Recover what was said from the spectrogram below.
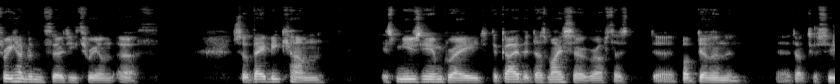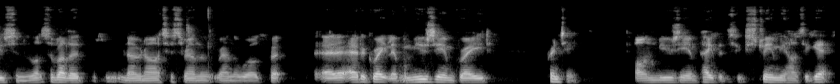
333 on Earth. So they become this museum grade. The guy that does my serigraphs does uh, Bob Dylan and uh, Dr. Seuss and lots of other known artists around the, around the world, but at, at a great level, museum grade printing on museum paper that's extremely hard to get.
